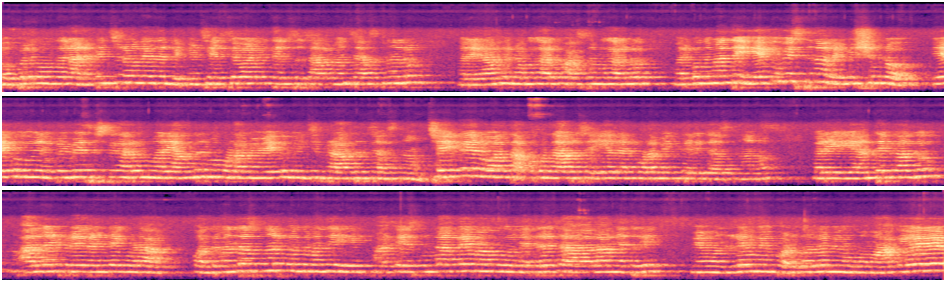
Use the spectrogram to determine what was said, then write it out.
నొప్పులుగా ఉంది అని అనిపించడం లేదండి. మేము చేసే వాళ్ళకి తెలుసు చాలా మంది చేస్తున్నారు. మరి రాహుల్ అమ్మగారు గారు గారు మరి కొంతమంది ఏకమిస్తున్నారు ఈ విషయంలో. ఏక సిస్టర్ గారు మరి అందరం కూడా మేము ఏకమించి ప్రార్థన చేస్తున్నాం. చేయలేని వాళ్ళు తప్పకుండా చేయాలని కూడా మీకు తెలియజేస్తున్నాను. మరి అంతేకాదు ఆల్రెడీ ప్రేయర్ అంటే కూడా కొంతమంది వస్తున్నారు కొంతమంది అది చేసుకుంటారులే మాకు. నిద్ర చాలా నిద్ర. మేము ఉండలేము మేము పడుకోలేము మేము మాకే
